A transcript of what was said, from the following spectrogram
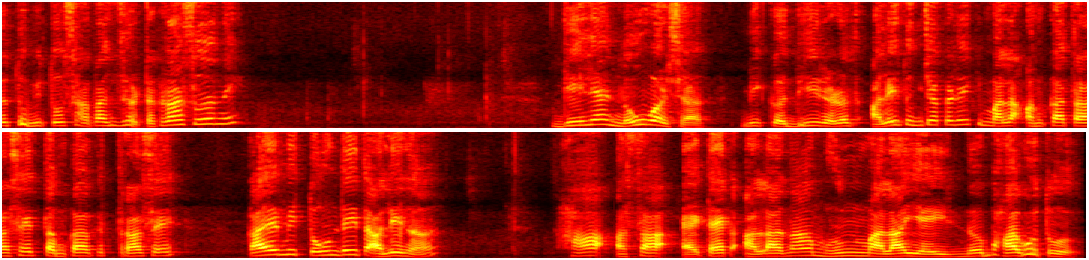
तर तुम्ही तो साधा झटकणार सुद्धा नाही. गेल्या नऊ वर्षात मी कधी रडत आले तुमच्याकडे की मला अमका त्रास आहे तमका त्रास आहे? काय मी तोंड देत आले ना? हा असा अटॅक आला ना म्हणून मला यायनं भाग होतो.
